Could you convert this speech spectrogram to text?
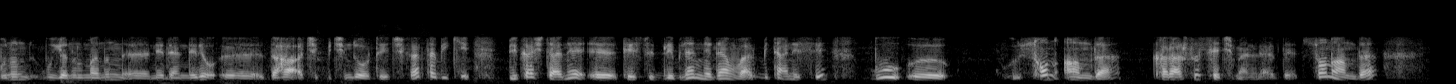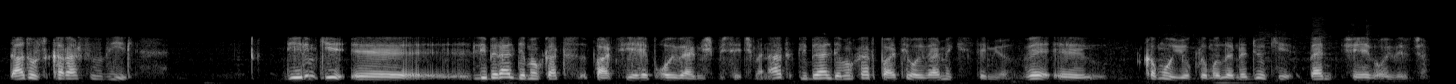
Bunun bu yanılmanın e, nedenleri e, daha açık biçimde ortaya çıkar. Tabii ki birkaç tane e, tespit edilebilen neden var. Bir tanesi bu e, son anda kararsız seçmenlerde son anda daha doğrusu kararsız değil diyelim ki e, Liberal Demokrat Parti'ye hep oy vermiş bir seçmen. Artık Liberal Demokrat Parti'ye oy vermek istemiyor. Ve e, kamuoyu yoklamalarında diyor ki ben şeye oy vereceğim.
